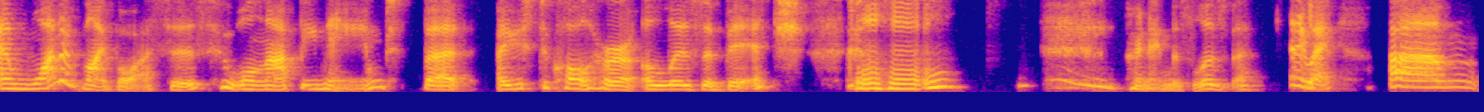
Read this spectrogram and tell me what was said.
And one of my bosses, who will not be named, but I used to call her Elizabeth. Mm-hmm. her name was Elizabeth. Anyway, um,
